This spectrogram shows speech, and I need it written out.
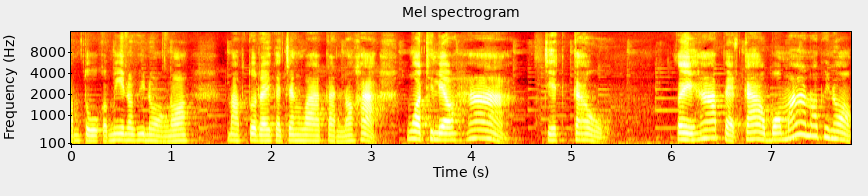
3ตัวก็มีเนาะพี่น้องเนาะมักตัวใดก็จังว่ากันเนาะค่ะงวดที่แล้ว 5 7 9เอ้ย5 8 9บ่มาเนาะพี่น้อง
